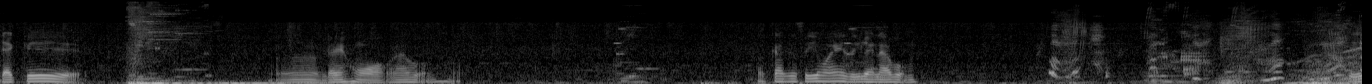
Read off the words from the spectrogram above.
แดกเกอร์อืมได้หอกนะครับผมต้องการจะซื้อไหมซื้อเลยนะครับผมเฮ้ย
